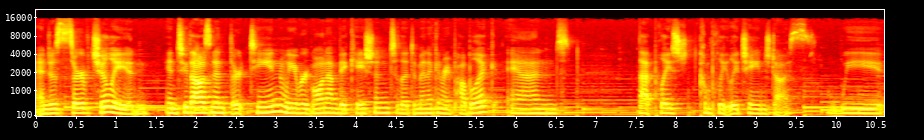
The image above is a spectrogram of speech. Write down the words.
and just serve chili. And in 2013, we were going on vacation to the Dominican Republic, and that place completely changed us. We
